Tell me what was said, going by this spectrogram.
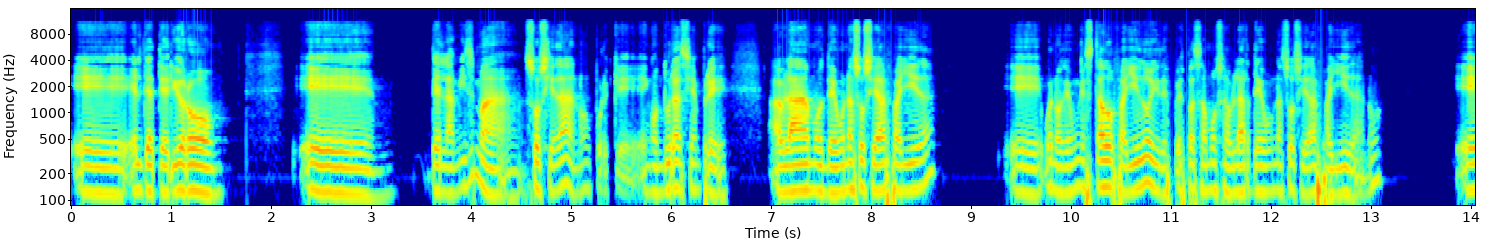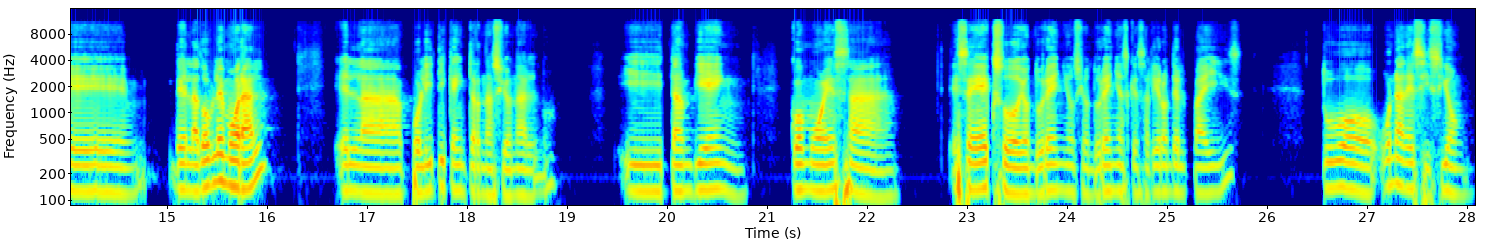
eh, el deterioro eh, de la misma sociedad, ¿no? porque en Honduras siempre hablábamos de una sociedad fallida, bueno, de un Estado fallido y después pasamos a hablar de una sociedad fallida, ¿no? de la doble moral en la política internacional, ¿no? y también cómo esa ese éxodo de hondureños y hondureñas que salieron del país, tuvo una decisión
